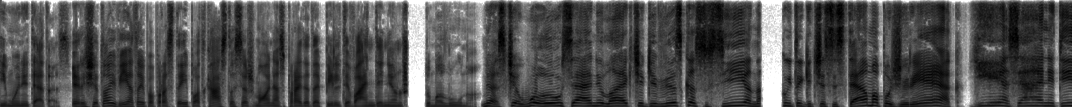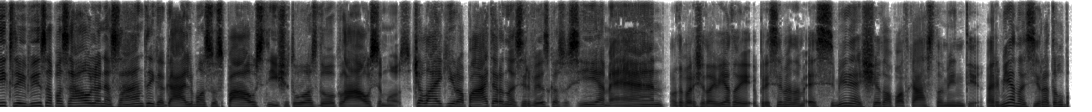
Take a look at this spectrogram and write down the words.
imunitetas. Ir šitoj vietoj paprastai podkastuose žmonės pradeda pilti vandenį ant štų malūno. Nes čia, wow, seni, laik, čiagi viskas susiję, na. Kui taigi čia sistema, pažiūrėk. Jie, yeah, seni, tiksliai visą pasaulio nesantaiką galima suspausti į šituos du klausimus. Čia laik yra paternas ir viskas susiję, men. O dabar šitoje vietoje prisimenam esminę šito podkasto mintį. Armėnas yra dalba.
